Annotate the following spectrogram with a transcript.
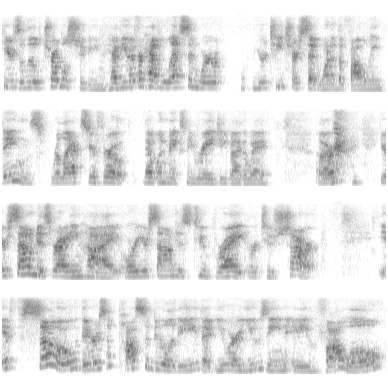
here's a little troubleshooting. Have you ever had a lesson where your teacher said one of the following things? Relax your throat. That one makes me ragey by the way. Or your sound is riding high or your sound is too bright or too sharp. If so, there's a possibility that you are using a vowel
